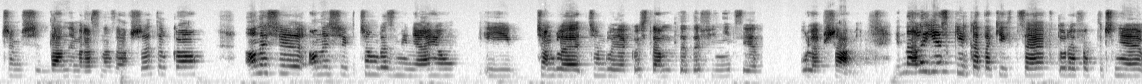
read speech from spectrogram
czymś danym raz na zawsze, tylko one się, one się ciągle zmieniają i ciągle, ciągle jakoś tam te definicje ulepszamy. No ale jest kilka takich cech, które faktycznie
